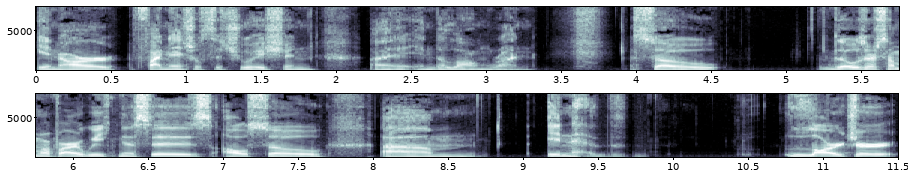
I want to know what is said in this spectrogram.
in our financial situation uh, in the long run. So, those are some of our weaknesses. Also, um, in larger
